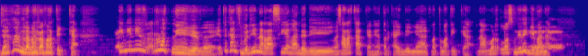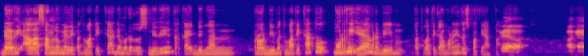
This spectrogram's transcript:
janganlah matematika, ini nih root nih," gitu. Itu kan sebenarnya narasi yang ada di masyarakat kan ya terkait dengan matematika. Nah, menurut lu sendiri gimana? Dari alasan lu milih matematika dan menurut lu sendiri terkait dengan prodi matematika tuh murni ya, prodi matematika murni itu seperti apa? Oke.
